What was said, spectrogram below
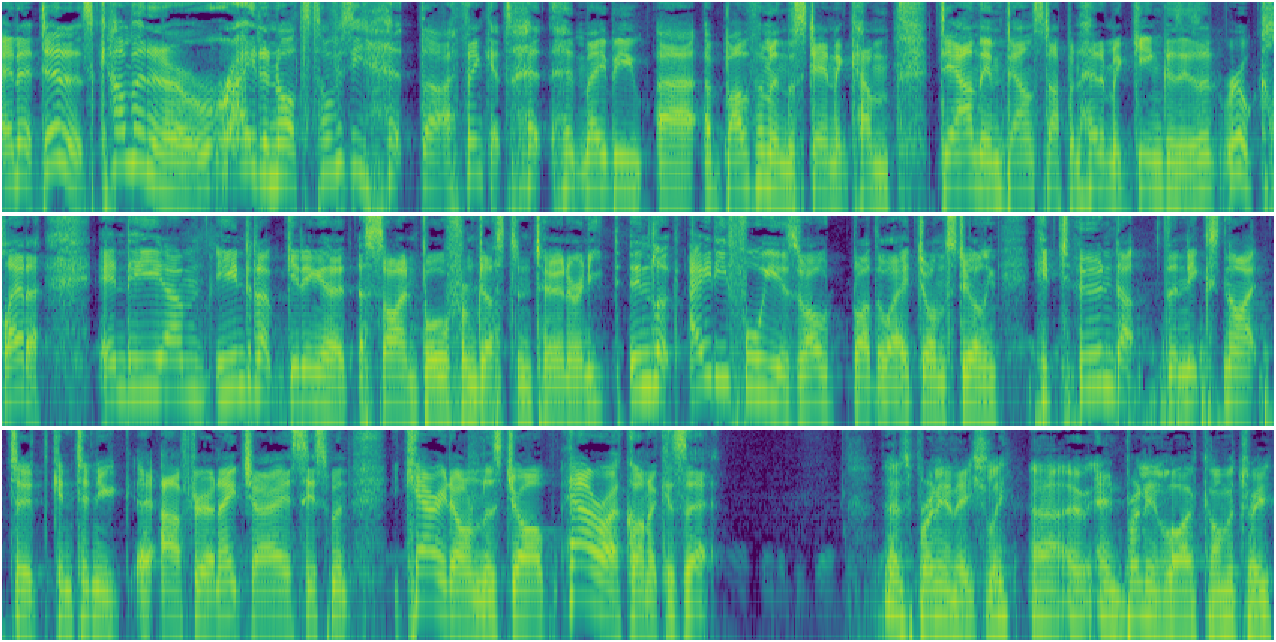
And it did. It's coming at a rate of knots. It's obviously hit the. I think it's hit hit maybe uh, above him in the stand and come down, then bounced up and hit him again because there's a real clatter. And he um he ended up getting a, a signed ball from Justin Turner. And he and look, 84 years old by the way, John Sterling. He turned up the next night to continue uh, after an HIA assessment. He carried on his job. How iconic is that? That's brilliant, actually, uh, and brilliant live commentary.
